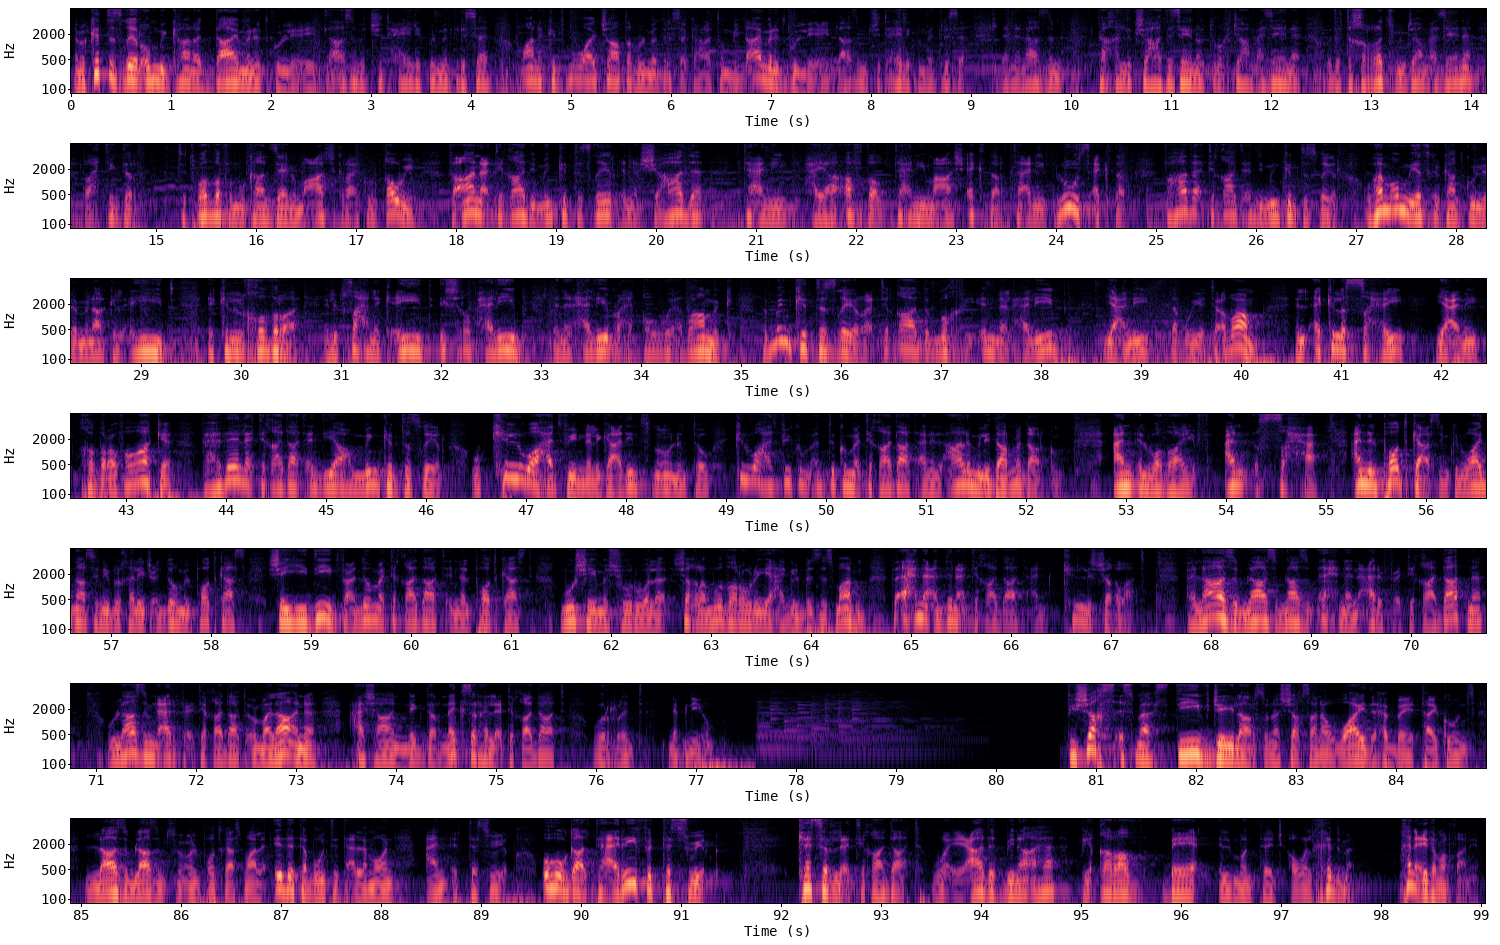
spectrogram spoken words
لما كنت صغير أمي كانت دائما تقول لي عيد لازم تشد حيلك بالمدرسة. وأنا كنت مو وايد شاطر بالمدرسة كانت أمي دائما تقول لي عيد لازم تشد حيلك بالمدرسة. لأن لازم تاخذ لك شهادة زينة وتروح جامعة زينة. وإذا تخرجت من جامعة زينة راح تقدر تتوظف في مكان زين ومعاشك راح يكون قوي. فأنا اعتقادي من كنت صغير إن الشهادة تعني حياة أفضل تعني معاش أكثر تعني فلوس أكثر. فهذا اعتقاد عندي من كنت صغير وهم أمي أذكر كانت تقول لي لما ناكل عيد اكل الخضرة اللي بصحنك عيد اشرب حليب لأن الحليب راح يقوي عظامك. فمن كنت صغير اعتقاد بمخي أن الحليب يعني تقوية عظام. الأكل الصحي يعني خضرة وفواكه. فهذيل الاعتقادات عندي إياهم من كنت صغير. وكل واحد فينا اللي قاعدين تسمعون أنتم كل واحد فيكم عندكم اعتقادات عن العالم اللي دار مداركم عن الوظائف عن الصحة عن البودكاست. يمكن وايد ناس هني بالخليج عندهم البودكاست شيء جديد فعندهم اعتقادات إن البودكاست مو شيء مشهور ولا شغلة مو ضرورية حق البزنس مالهم. فإحنا عندنا اعتقادات عن كل الشغلات. فلازم لازم لازم إحنا نعرف اعتقاداتنا ولازم نعرف اعتقادات عملائنا عشان نقدر نكسر هالاعتقادات ونرد نبنيهم. في شخص اسمه ستيف جي لارسون هالشخص أنا وايد أحبه يا tycoons لازم لازم تسمعون البودكاست ماله إذا تبون تتعلمون عن التسويق. وهو قال تعريف التسويق كسر الاعتقادات وإعادة بنائها بغرض بيع المنتج أو الخدمة. خلينا نعيدها مرة ثانية.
